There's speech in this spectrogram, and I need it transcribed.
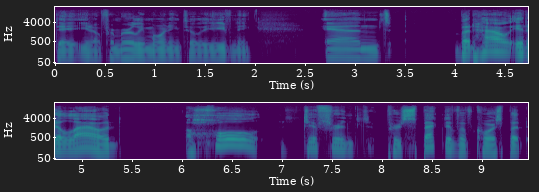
day, you know, from early morning till the evening, and but how it allowed a whole different perspective, of course, but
